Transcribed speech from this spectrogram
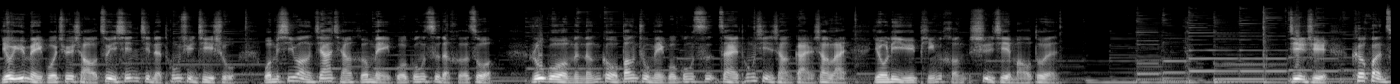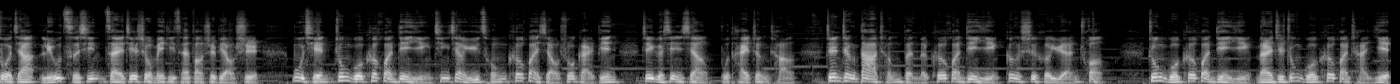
由于美国缺少最先进的通讯技术，我们希望加强和美国公司的合作。如果我们能够帮助美国公司在通信上赶上来，有利于平衡世界矛盾。近日，科幻作家刘慈欣在接受媒体采访时表示，目前中国科幻电影倾向于从科幻小说改编，这个现象不太正常。真正大成本的科幻电影更适合原创。中国科幻电影乃至中国科幻产业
